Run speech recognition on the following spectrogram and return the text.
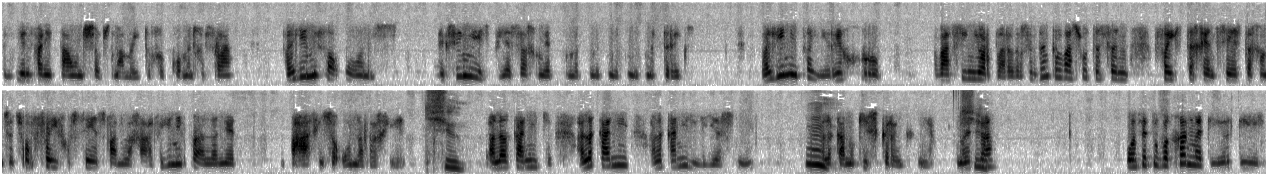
in een van die townships na my toe gekom en gevra: "Wil jy nie vir ons? Ek sien jy is besig met met met met, met matriek. Wil jy nie vir hierdie groep wat senior burgers, ek dink hulle was so tussen 50 en 60 en so 5 of 6 van hulle gehad. Wil jy nie vir hulle net basiese onderrig gee? Sjoe. Hulle kan nie hulle kan nie hulle kan nie lees nie. Mm. Hulle kan ook nie skryf nie. Sure. jy? Ons het toe begin met hierdie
